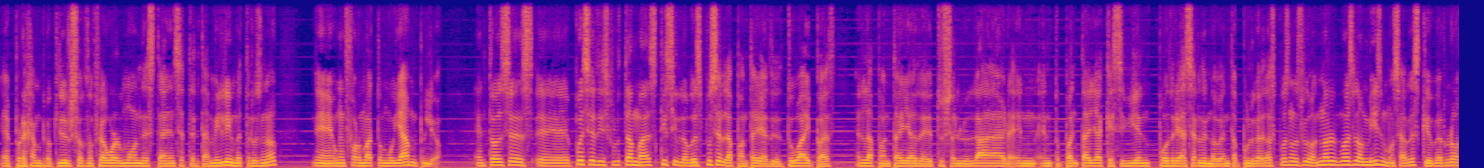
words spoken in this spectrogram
Eh, por ejemplo, Killers of the Flower Moon está en 70 milímetros, ¿no? Eh, un formato muy amplio. Entonces, eh, pues se disfruta más que si lo ves pues en la pantalla de tu iPad, en la pantalla de tu celular, en, tu pantalla que si bien podría ser de 90 pulgadas, pues no es lo, no, es lo mismo, ¿sabes? Que verlo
